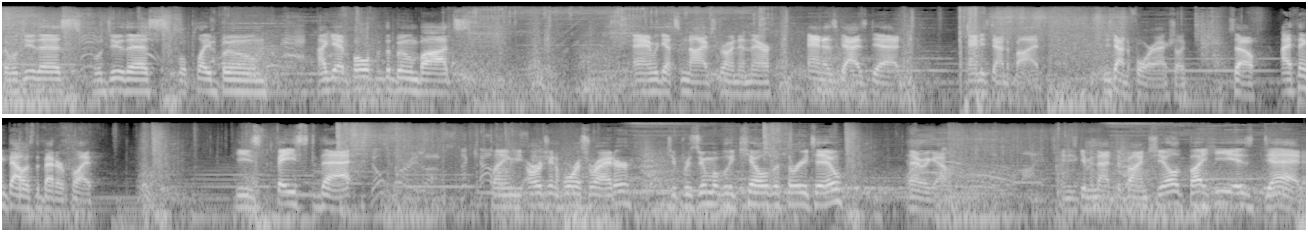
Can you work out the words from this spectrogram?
So we'll do this, we'll do this, we'll play boom. I get both of the boom bots. And we get some knives thrown in there. And his guy's dead. And he's down to five. He's down to four, actually. So, I think that was the better play. He's faced that, Don't worry. The playing the Argent Horse Rider to presumably kill the 3-2. There we go. And he's given that Divine Shield, but he is dead.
